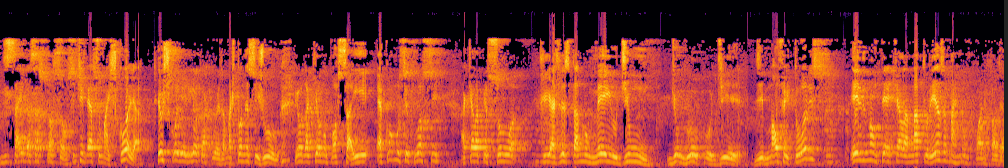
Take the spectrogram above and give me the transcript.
de sair dessa situação. Se tivesse uma escolha, eu escolheria outra coisa, mas estou nesse julgo, eu daqui eu não posso sair. É como se fosse aquela pessoa que às vezes está no meio de um, de um grupo de, de malfeitores ele não tem aquela natureza, mas não pode fazer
